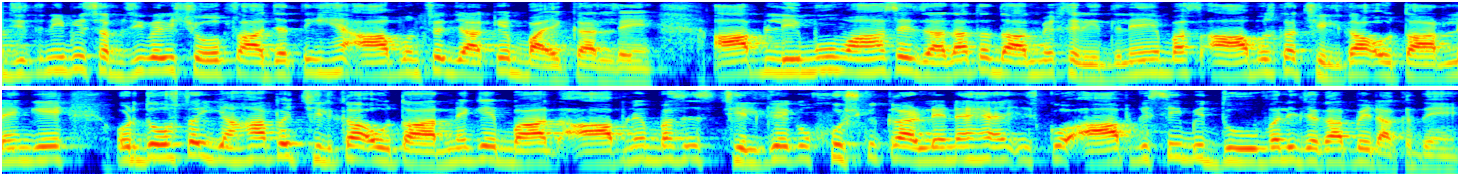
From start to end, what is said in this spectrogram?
जितनी भी सब्ज़ी वाली शॉप्स आ जाती हैं, आप उनसे जाके बाई कर लें। आप लीमू वहाँ से ज़्यादा तादाद में ख़रीद लें, बस आप उसका छिलका उतार लेंगे। और दोस्तों, यहाँ पर छिलका उतारने के बाद आपने बस इस छिलके को खुश्क कर लेना है, इसको आप किसी भी धूप वाली जगह पे रख दें।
